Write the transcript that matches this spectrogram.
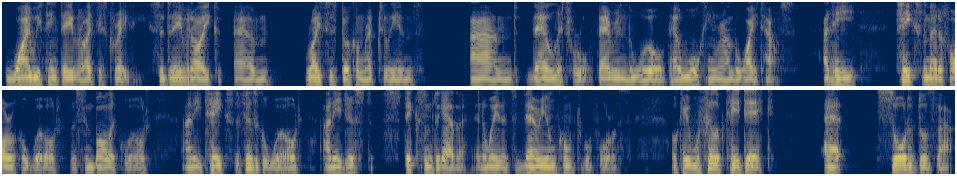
why we think David Icke is crazy. So David Icke um, writes this book on reptilians, and they're literal. They're in the world. They're walking around the White House, and he takes the metaphorical world, the symbolic world, and he takes the physical world and he just sticks them together in a way that's very uncomfortable for us. Okay, well, Philip K. Dick uh, sort of does that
